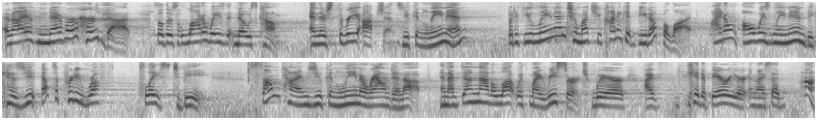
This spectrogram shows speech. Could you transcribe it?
and I have never heard that. So there's a lot of ways that no's come. And there's three options. You can lean in, but if you lean in too much, you kind of get beat up a lot. I don't always lean in because you, that's a pretty rough place to be. Sometimes you can lean around and up. And I've done that a lot with my research where I've hit a barrier and I said, huh,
